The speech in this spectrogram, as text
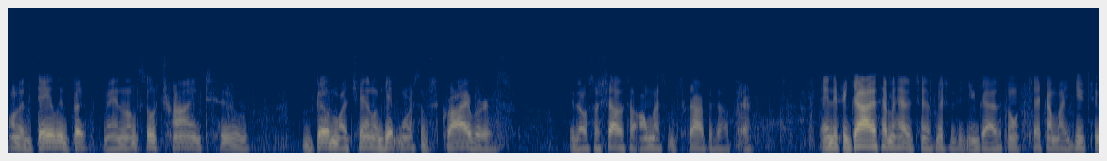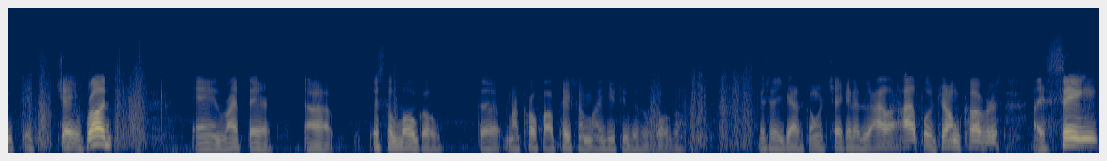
on a daily basis, man, I'm still trying to build my channel, get more subscribers. You know, so shout out to all my subscribers out there. And if you guys haven't had a chance, make sure that you guys go and check out my YouTube. It's Jay Rudd, and right there, uh, it's the logo. The my profile picture on my YouTube is a logo. Make sure you guys go and check it out. I, I upload drum covers. I sing.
